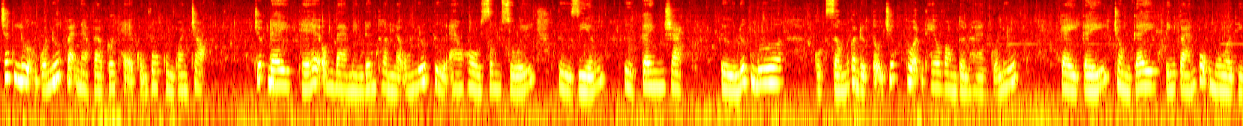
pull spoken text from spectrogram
chất lượng của nước bạn nạp vào cơ thể cũng vô cùng quan trọng. Trước đây, thế hệ ông bà mình đơn thuần là uống nước từ ao hồ sông suối, từ giếng, từ kênh rạch, từ nước mưa cuộc sống còn được tổ chức thuận theo vòng tuần hoàn của nước. Cày cấy, trồng cây, tính toán vụ mùa thì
